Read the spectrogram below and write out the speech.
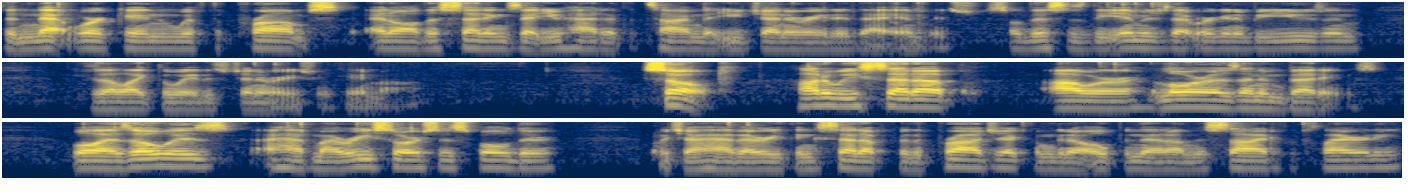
the networking with the prompts and all the settings that you had at the time that you generated that image. So this is the image that we're going to be using because I like the way this generation came out. So how do we set up our LoRa's and embeddings? Well, as always, I have my resources folder, which I have everything set up for the project. I'm going to open that on the side for clarity.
